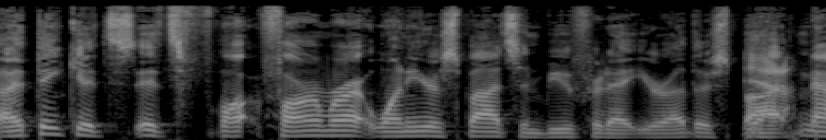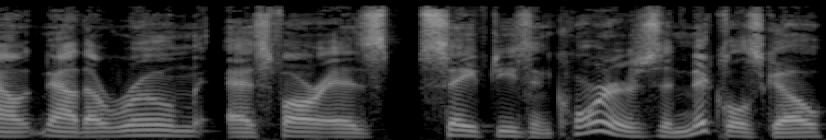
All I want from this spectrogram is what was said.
I think it's it's Fa- Farmer at one of your spots and Buford at your other spot. Yeah. Now, now the room as far as safeties and corners and nickels go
